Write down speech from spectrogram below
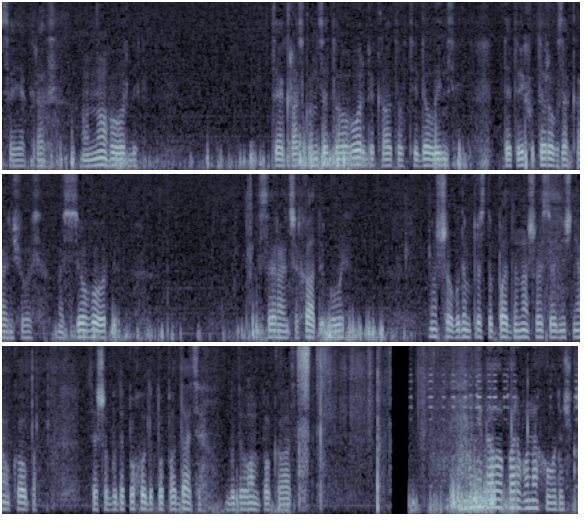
Це якраз воно горбик. Це якраз конце того горбика, ото в тій долинці, де той хуторок закінчувався. Ось все горбик. Все раніше хати були. Ну що, будемо приступати до нашого сьогоднішнього копа. Все, що буде по ходу попадатися, буду вам показувати. Мені дало перву находочку.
